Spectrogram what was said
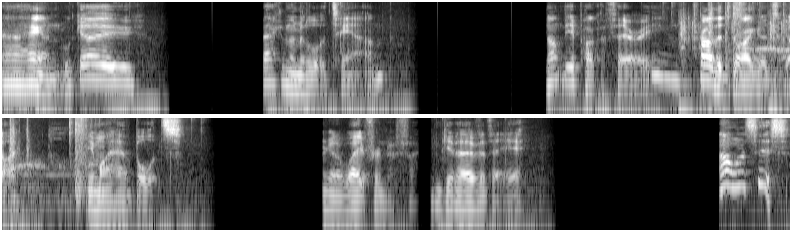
Uh, hang on, we'll go back in the middle of town. Not the apothecary. Try the dry goods guy. He might have bullets. I'm gonna wait for him to fucking get over there. Oh, what's this?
